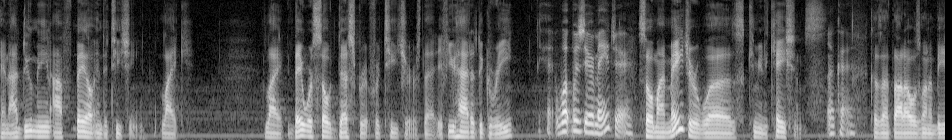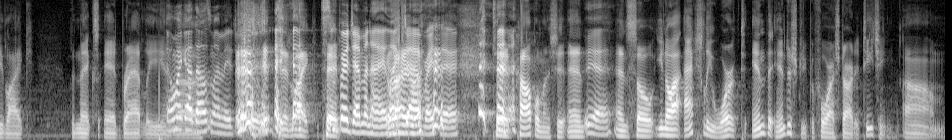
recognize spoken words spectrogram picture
And I do mean I fell into teaching. Like like they were so desperate for teachers that if you had a degree, Yeah. What was your major? so my major was communications Okay. because I thought I was going to be like the next Ed Bradley. And, Oh my God, that uh, was my major too. and like Ted, Super Gemini, like Right, job right. there. Ted Koppel and shit. And Yeah. and so you know, I actually worked in the industry before I started teaching. Um,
